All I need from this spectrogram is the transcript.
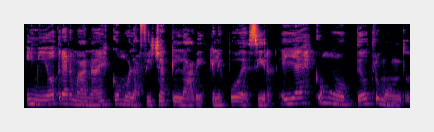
Y mi otra hermana es como la ficha clave, ¿qué les puedo decir? Ella es como de otro mundo.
